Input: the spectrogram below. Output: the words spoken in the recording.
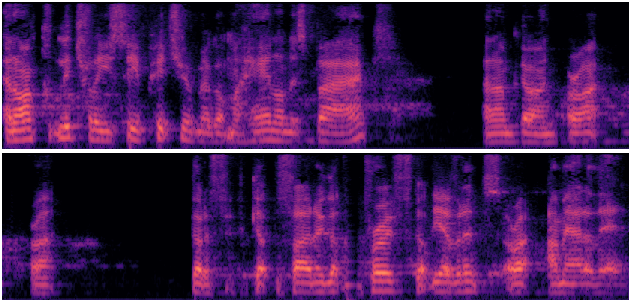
And I literally you see a picture of him. I got my hand on his back, and I'm going, all right, all right, got a, got the photo, got the proof, got the evidence. All right, I'm out of there.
